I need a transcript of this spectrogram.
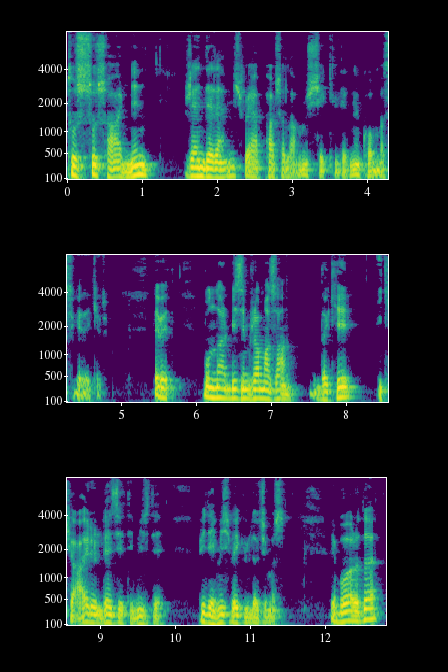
tuzsuz halinin rendelenmiş veya parçalanmış şekillerinin konması gerekir. Evet bunlar bizim Ramazan'daki iki ayrı lezzetimizdi. Pidemiz ve güllacımız. E bu arada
